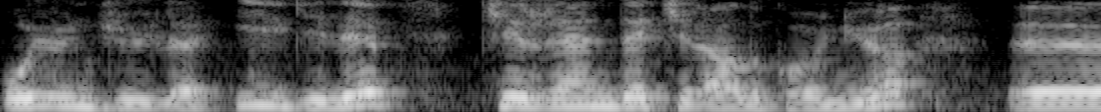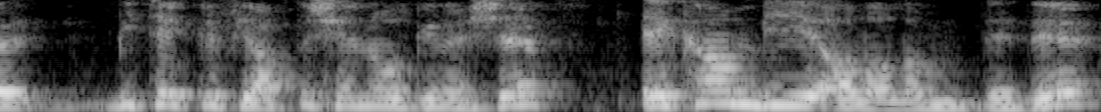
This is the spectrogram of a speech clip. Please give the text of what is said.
oyuncuyla ilgili ki Rende kiralık oynuyor. Bir teklif yaptı Şenol Güneş'e. Ekambi'yi alalım dedi.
